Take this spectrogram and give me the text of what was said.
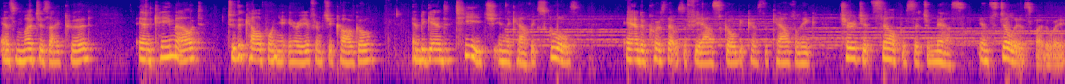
as much as I could and came out to the California area from Chicago and began to teach in the Catholic schools. And of course, that was a fiasco because the Catholic Church itself was such a mess, and still is, by the way.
